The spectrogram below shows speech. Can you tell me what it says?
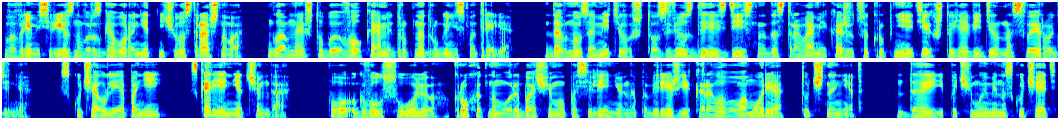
во время серьезного разговора нет ничего страшного. Главное, чтобы волками друг на друга не смотрели. Давно заметил, что звезды здесь над островами кажутся крупнее тех, что я видел на своей родине. Скучал ли я по ней? Скорее нет, чем да. По Гволсуолю, крохотному рыбачьему поселению на побережье Кораллового моря, точно нет. Да и почему именно скучать?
